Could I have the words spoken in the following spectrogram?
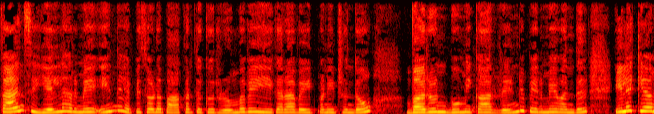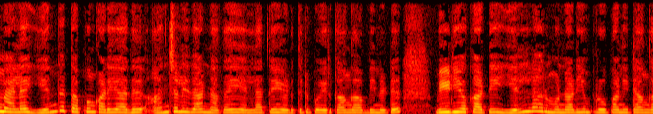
ஃபேன்ஸ் எல்லாருமே இந்த எபிசோட பாக்குறதுக்கு ரொம்பவே ஈகரா வெயிட் பண்ணிட்டு இருந்தோம் வருண் பூமிகா ரெண்டு பேருமே வந்து இலக்கியா மேல எந்த தப்பும் கிடையாது. அஞ்சலி தான் நகையை எல்லாத்தையும் எடுத்துட்டு போயிருக்காங்க அப்படின்னுட்டு வீடியோ காட்டி எல்லார் முன்னாடியும் ப்ரூவ் பண்ணிட்டாங்க.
